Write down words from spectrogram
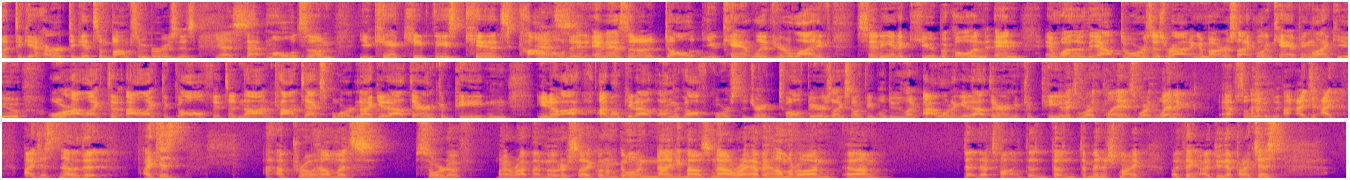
but to get hurt, to get some bumps and bruises, yes, that molds them. You can't keep these kids coddled, yes. and, and, as an adult, you can't live your life sitting in a cubicle and and and whether the outdoors is riding a motorcycle and camping like you, or I like to I like to golf. It's a non-contact sport, and I get out there and compete. And you know, I I don't get out on the golf course to drink twelve beers like some people do. Like I want to get out there and compete. If it's worth playing, it's worth winning. Absolutely. I, I, I, I just know that I just I'm pro helmets, sort of. When I ride my motorcycle and I'm going 90 miles an hour, I have a helmet on. Um, that, that's fine. Doesn't doesn't diminish my my thing. I do that, but I just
